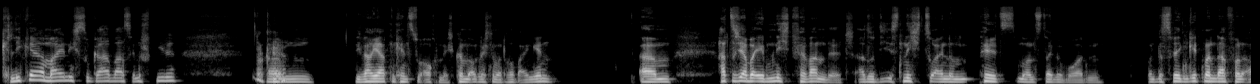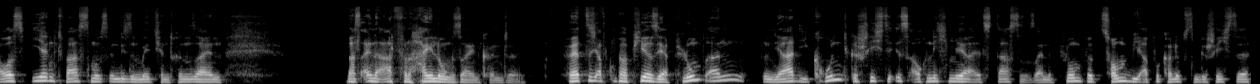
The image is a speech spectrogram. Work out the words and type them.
Klicker, meine ich sogar, war es im Spiel. Okay. Ähm, die Varianten kennst du auch nicht. Können wir auch gleich nochmal drauf eingehen. Ähm, hat sich aber eben nicht verwandelt. Also die ist nicht zu einem Pilzmonster geworden. Und deswegen geht man davon aus, irgendwas muss in diesem Mädchen drin sein, was eine Art von Heilung sein könnte. Hört sich auf dem Papier sehr plump an. Und ja, die Grundgeschichte ist auch nicht mehr als das. Es ist eine plumpe Zombie-Apokalypsen-Geschichte.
